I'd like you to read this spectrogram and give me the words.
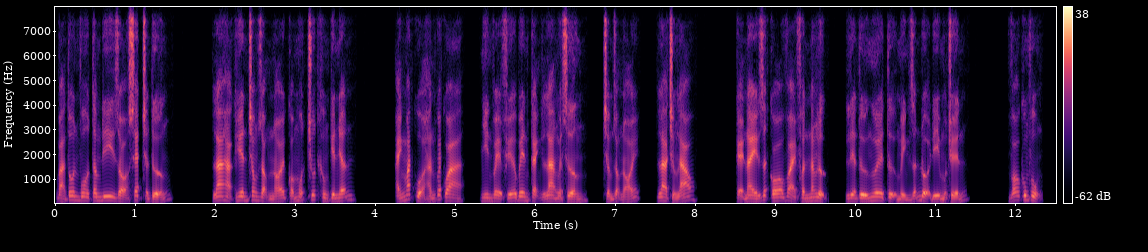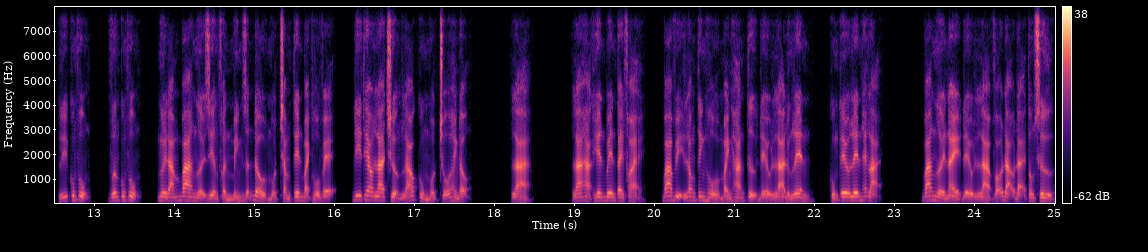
bản tôn vô tâm đi dò xét chân tướng. La hạc hiên trong giọng nói có một chút không kiên nhẫn. Ánh mắt của hắn quét qua, nhìn về phía bên cạnh la nguyệt sương, trầm giọng nói, la trưởng lão kẻ này rất có vài phần năng lực, liền từ ngươi tự mình dẫn đội đi một chuyến. Võ cung phụng, lý cung phụng, vương cung phụng người đám ba người riêng phần mình dẫn đầu một trăm tên bạch hộ vệ, đi theo la trưởng lão cùng một chỗ hành động. Là, la hạc hiên bên tay phải, ba vị long tinh hổ mánh hán tử đều là đứng lên, cùng kêu lên hết lại. Ba người này đều là võ đạo đại tông sư,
